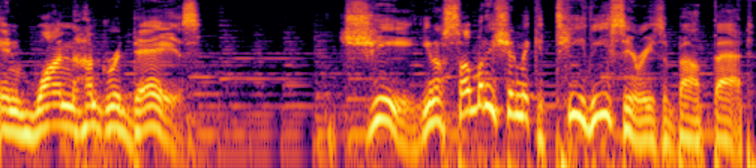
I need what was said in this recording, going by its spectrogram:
in 100 days. Gee, you know, somebody should make a TV series about that.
